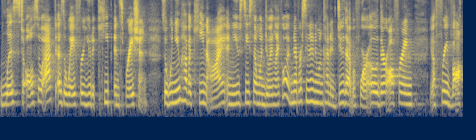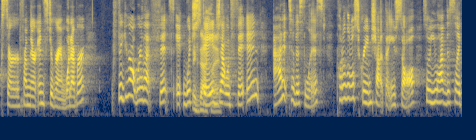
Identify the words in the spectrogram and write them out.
list to also act as a way for you to keep inspiration. So when you have a keen eye and you see someone doing like, oh, I've never seen anyone kind of do that before. Oh, they're offering a free Voxer from their Instagram, whatever. Figure out where that fits, which exactly. stage that would fit in, add it to this list, put a little screenshot that you saw. So you have this like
